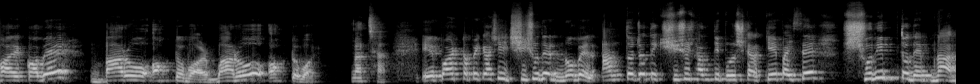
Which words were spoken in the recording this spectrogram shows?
হয় কবে? বারো অক্টোবর বারো অক্টোবর। আচ্ছা এরপর টপিক আসি, শিশুদের নোবেল, আন্তর্জাতিক শিশু শান্তি পুরস্কার কে পাইছে? সুদীপ্ত দেবনাথ,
